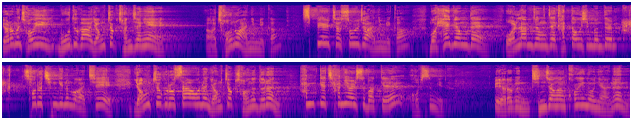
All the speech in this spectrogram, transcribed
여러분 저희 모두가 영적 전쟁의 어, 전우 아닙니까? 스피리처 솔저 아닙니까? 뭐 해병대, 월남정제 갔다 오신 분들 막 서로 챙기는 것 같이 영적으로 싸우는 영적 전우들은 함께 참여할 수밖에 없습니다. 여러분, 진정한 코이노니아는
